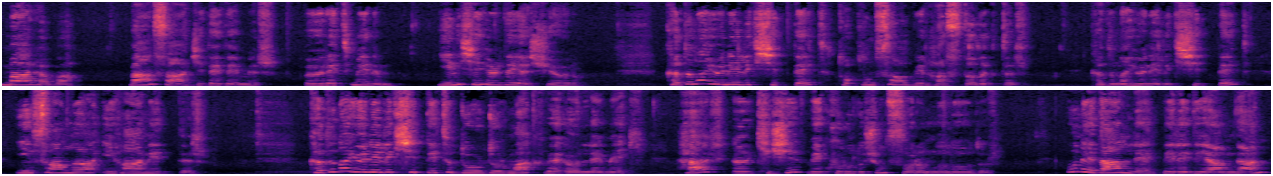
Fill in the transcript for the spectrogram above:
Merhaba, ben Sacide Demir, öğretmenim. Yenişehir'de yaşıyorum. Kadına yönelik şiddet toplumsal bir hastalıktır. Kadına yönelik şiddet insanlığa ihanettir. Kadına yönelik şiddeti durdurmak ve önlemek her e, kişi ve kuruluşun sorumluluğudur. Bu nedenle belediyemden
